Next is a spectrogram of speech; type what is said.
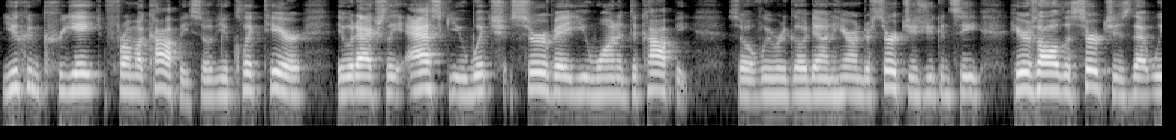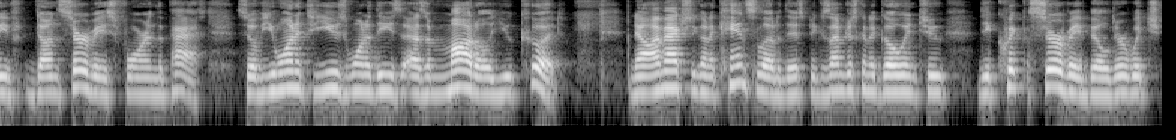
you can create from a copy. So if you clicked here, it would actually ask you which survey you wanted to copy. So if we were to go down here under searches, you can see here's all the searches that we've done surveys for in the past. So if you wanted to use one of these as a model, you could. Now I'm actually going to cancel out of this because I'm just going to go into the quick survey builder, which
